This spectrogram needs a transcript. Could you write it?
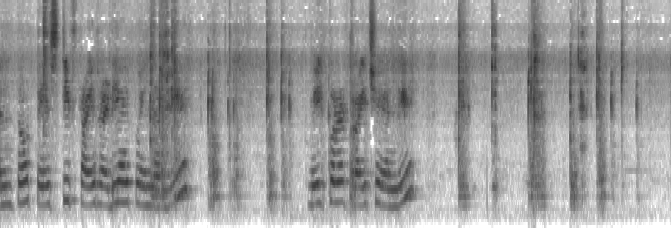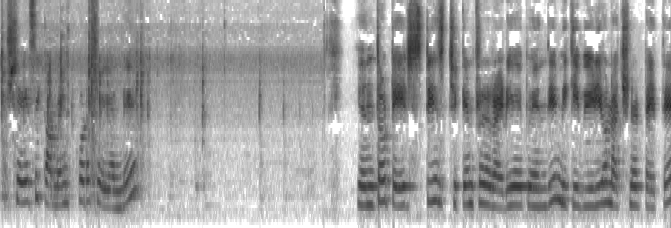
ఎంతో టేస్టీ ఫ్రై రెడీ అయిపోయిందండి. మీరు కూడా ట్రై చేయండి. చేసి కమెంట్ కూడా చేయండి. ఎంతో టేస్టీ చికెన్ ఫ్రై రెడీ అయిపోయింది. మీకు ఈ వీడియో నచ్చినట్టయితే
